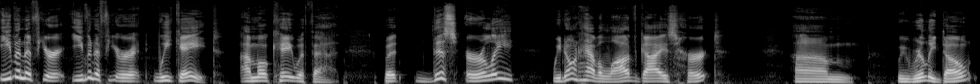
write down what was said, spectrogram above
even if you're even if you're at week 8. I'm okay with that. But this early, we don't have a lot of guys hurt. Um, we really don't.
